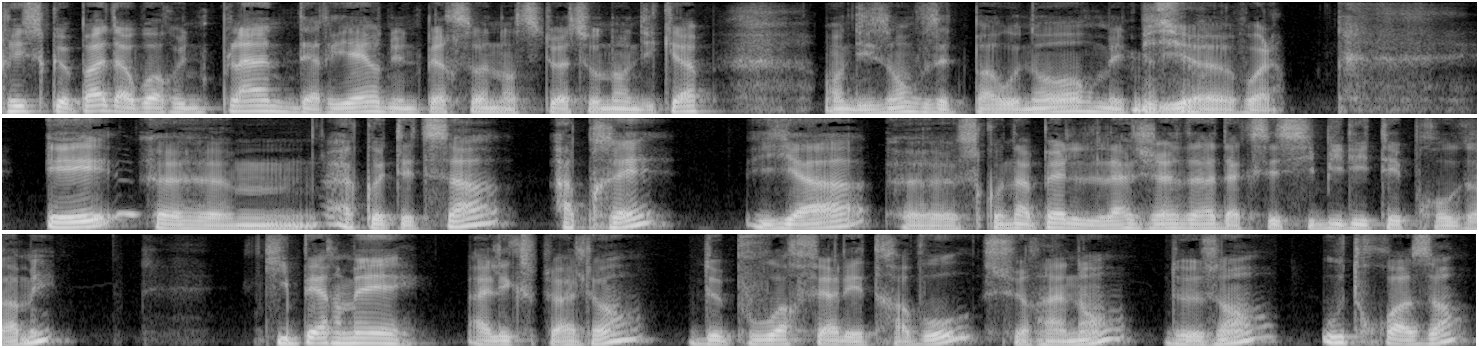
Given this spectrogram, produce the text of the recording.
risque pas d'avoir une plainte derrière d'une personne en situation de handicap en disant vous n'êtes pas aux normes, et puis euh, voilà. Et euh, à côté de ça, après, il y a euh, ce qu'on appelle l'agenda d'accessibilité programmée, qui permet à l'exploitant de pouvoir faire les travaux sur un an, deux ans, ou trois ans,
